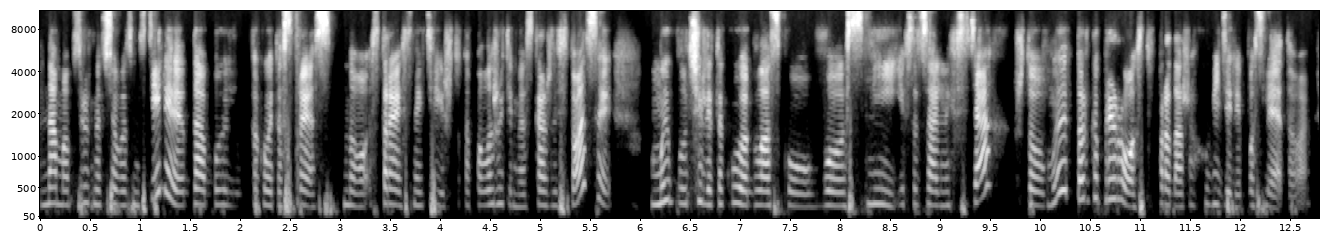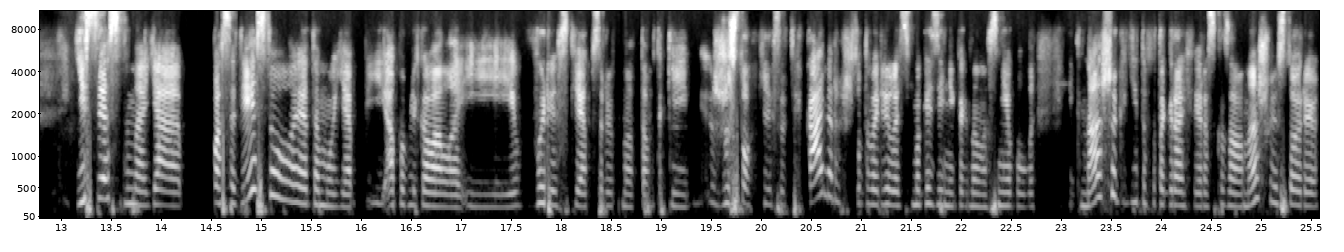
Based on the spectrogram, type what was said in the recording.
нам абсолютно все возместили. Да, был какой-то стресс, но стараясь найти что-то положительное с каждой ситуации, мы получили такую огласку в СМИ и в социальных сетях, что мы только прирост в продажах увидели после этого. Естественно, я посодействовала этому, я опубликовала и вырезки абсолютно там такие жестокие с этих камер, что творилось в магазине, когда нас не было, и наши какие-то фотографии, рассказала нашу историю.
